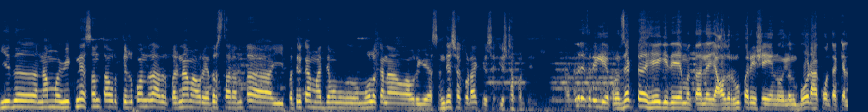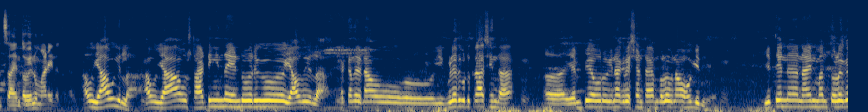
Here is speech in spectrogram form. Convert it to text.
ಇದು ನಮ್ಮ ವೀಕ್ನೆಸ್ ಅಂತ ಅವ್ರು ತಿಳ್ಕೊಂಡ್ರೆ ಅದ್ರ ಪರಿಣಾಮ ಅವ್ರು ಎದುರಿಸ್ತಾರಂತ ಈ ಪತ್ರಿಕಾ ಮಾಧ್ಯಮ ಮೂಲಕ ನಾವು ಅವರಿಗೆ ಸಂದೇಶ ಕೊಡಕ್ಕೆ ಇಷ್ಟ- ಇಷ್ಟಪಡ್ತೀನಿ. ಅಂದ್ರೆ ಸರ್ ಇಲ್ಲಿ ಪ್ರಾಜೆಕ್ಟ್ ಹೇಗಿದೆ ಮತ್ತೆ ಅಲ್ಲಿ ಯಾವ್ದ್ರ ರೂಪರೇಷೆ ಏನು? ಇಲ್ಲೊಂದು ಬೋರ್ಡ್ ಹಾಕುವಂತ ಕೆಲಸ ಇಂಥವೇನು ಮಾಡಿಲ್ಲ ಸರ್? ಅವು ಯಾವೂ ಇಲ್ಲ. ಅವು ಯಾವ ಸ್ಟಾರ್ಟಿಂಗ್ ಇಂದ ಎಂಡ್ವರೆಗೂ ಯಾವುದೂ ಇಲ್ಲ. ಯಾಕಂದ್ರೆ ನಾವು ಈ ಗುಳೇದಗುಡ್ಡ ಕ್ರಾಸಿಂದ ಎಂ ಪಿ ಅವರು ಇನಾಗ್ರೇಷನ್ ಟೈಮ್ದೊಳಗೆ ನಾವು ಹೋಗಿದ್ವಿ. ವಿತಿನ್ ನೈನ್ ಮಂತ್ ಒಳಗ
